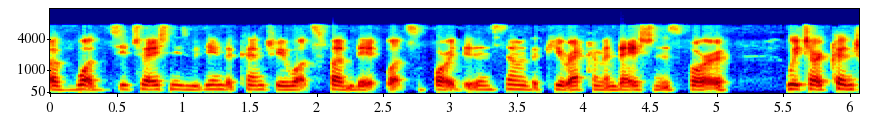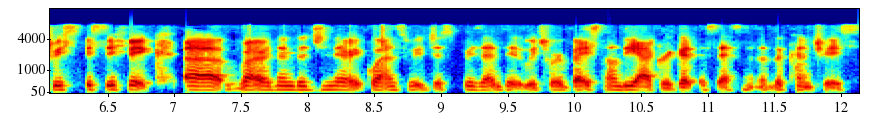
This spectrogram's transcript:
of what the situation is within the country, what's funded, what's supported, and some of the key recommendations for which are country specific uh, rather than the generic ones we just presented, which were based on the aggregate assessment of the countries.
